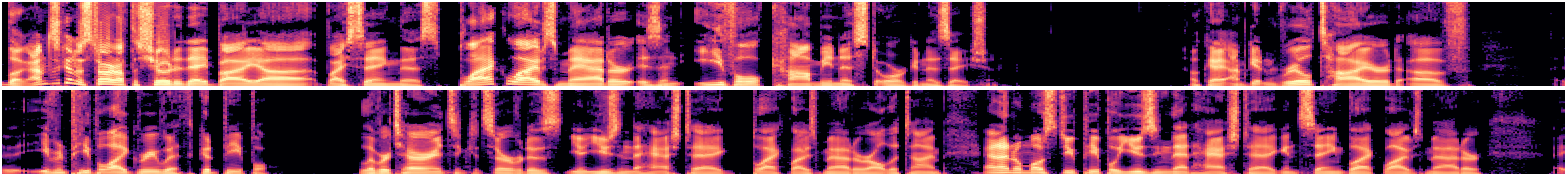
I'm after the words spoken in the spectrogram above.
look, I'm just going to start off the show today by uh, by saying this: Black Lives Matter is an evil communist organization. Okay, I'm getting real tired of uh, even people I agree with, good people, libertarians and conservatives, you know, using the hashtag Black Lives Matter all the time. And I know most of you people using that hashtag and saying Black Lives Matter. uh,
